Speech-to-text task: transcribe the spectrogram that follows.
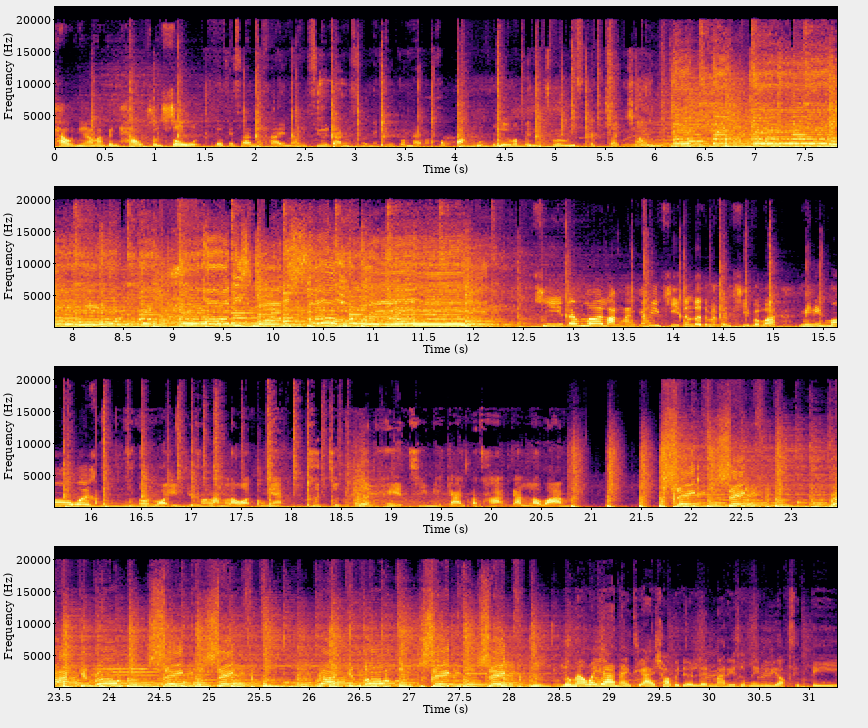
แถวเนี้ยมันเป็นแถวคนโสด โลเคชั่นถ่ายหนังชื่อดังชื่อใน Google Map อะเขาปักหมุดไปเลยว่าเป็น tourist attraction I just wanna celebrate. ผีเต็มเลยหลังนั้นก็มีผีเต็มเลยแต่มันเป็นผีแบบว่ามินิมอลเว้ยสโตนวอลอินที่ข้างหลังเราอะตรงเนี้ยคือจุดเกิดเหตุที่มีการปะทะกันระหว่าง Shake, shake, rock and roll. รู้ไหมว่าย่านไหนที่ไอชอบไปเดินเล่นมากที่สุดในนิวยอร์กซิตี้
